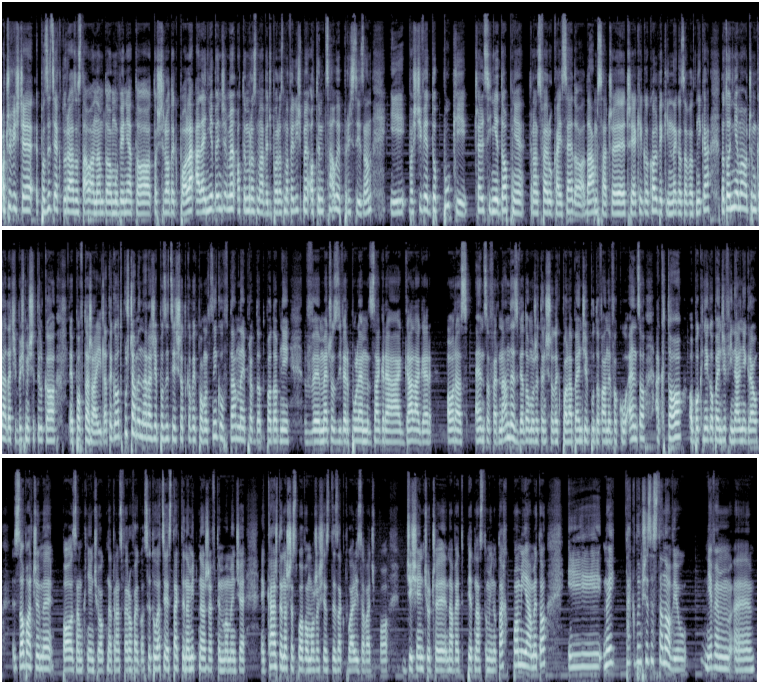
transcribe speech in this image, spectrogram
Oczywiście pozycja, która została nam do omówienia to, to środek pola, ale nie będziemy o tym rozmawiać, bo rozmawialiśmy o tym cały preseason i właściwie dopóki Chelsea nie dopnie transferu Caicedo, Adamsa czy, czy jakiegokolwiek innego zawodnika, no to nie ma o czym gadać i byśmy się tylko e, powtarzali. Dlatego odpuszczamy na razie pozycję środkowych pomocników. Tam najprawdopodobniej w meczu z Liverpoolem zagra Gallagher oraz Enzo Fernandez. Wiadomo, że ten środek pola będzie budowany wokół Enzo, a kto obok niego będzie finalnie grał, zobaczymy po zamknięciu okna transferowego. Sytuacja jest tak dynamiczna, że w tym momencie każde nasze słowo może się zdezaktualizować po 10 czy nawet 15 minutach. Pomijamy to i no i tak bym się zastanowił. Nie wiem, yy,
